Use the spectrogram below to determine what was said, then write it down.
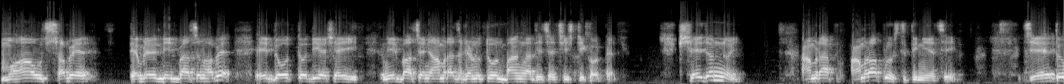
মহা উৎসবে ফেব্রুয়ারি নির্বাচন হবে। এই দৌত্য দিয়ে সেই নির্বাচনে আমরা যেটা নতুন বাংলাদেশের সৃষ্টি করবেন। সেই জন্যই আমরা, আমরাও প্রস্তুতি নিয়েছি। যেহেতু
